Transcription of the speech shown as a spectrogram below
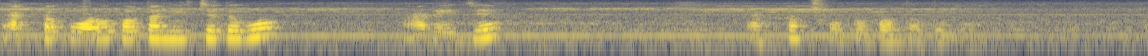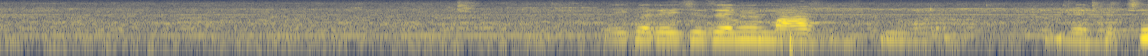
একটা বড় পাতা নিচে দেব আর এই যে একটা ছোট পাতা দেব। এইবার এই যে আমি মাছ রেখেছি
